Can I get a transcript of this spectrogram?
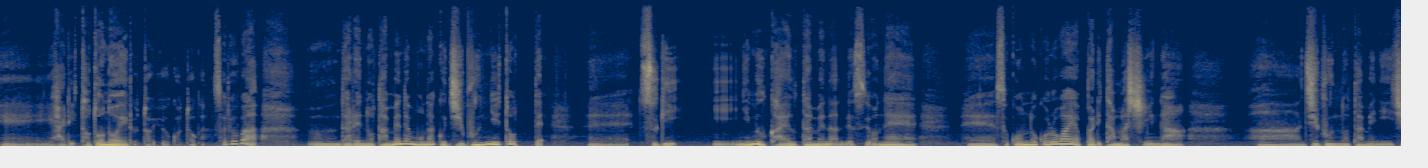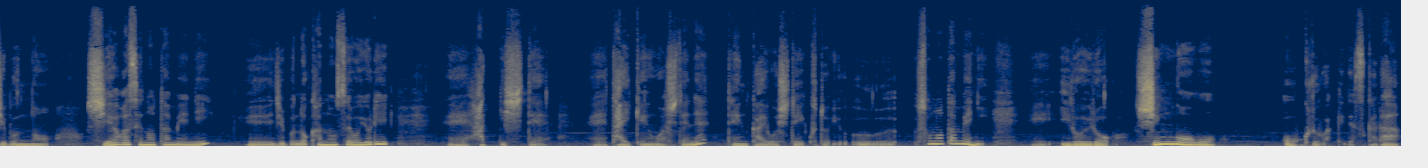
えー、やはり整えるということがそれは、うん、誰のためでもなく自分にとって、えー、次に向かうためなんですよね。えー、そこのところはやっぱり魂があ自分のために自分の幸せのために、えー、自分の可能性をより、えー、発揮して、えー、体験をしてね展開をしていくというそのために、えー、いろいろ信号を送るわけですから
